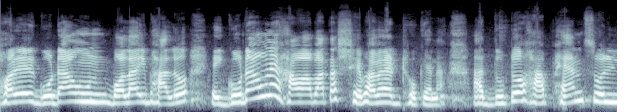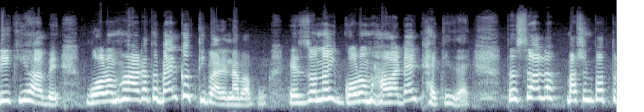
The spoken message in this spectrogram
ঘরের গোডাউন বলাই ভালো, এই গোডাউনে হাওয়া বাতাস সেভাবে আর ঢোকে না। আর দুটো হা, ফ্যান চললে কী হবে? গরম হাওয়াটা তো বের করতে পারে না বাপু। এর জন্যই গরম হাওয়াটাই ঠেকে যায়। তো চলো, বাসনপত্র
